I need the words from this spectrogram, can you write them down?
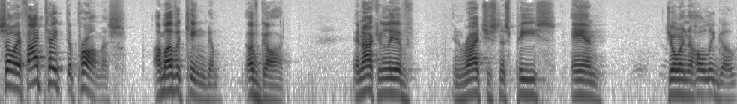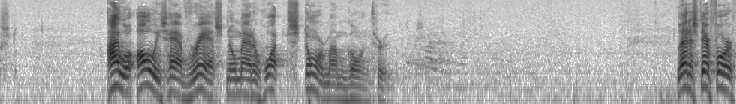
So if I take the promise, I'm of a kingdom of God, and I can live in righteousness, peace, and joy in the Holy Ghost. I will always have rest no matter what storm I'm going through. Let us therefore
